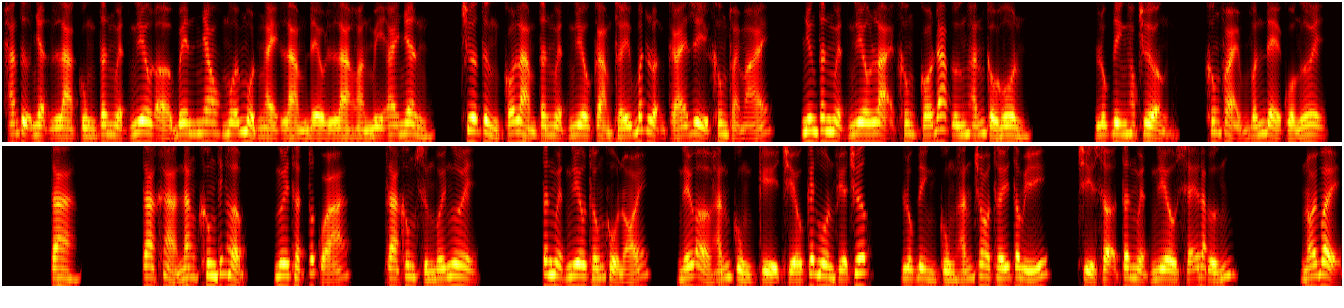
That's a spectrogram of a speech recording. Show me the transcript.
Hắn tự nhận là cùng Tân Nguyệt Nghiêu ở bên nhau mỗi một ngày làm đều là hoàn mỹ ai nhân, chưa từng có làm Tân Nguyệt Nghiêu cảm thấy bất luận cái gì không thoải mái, nhưng Tân Nguyệt Nghiêu lại không có đáp ứng hắn cầu hôn. Lục Đình học trưởng, không phải vấn đề của ngươi. Ta, ta khả năng không thích hợp, ngươi thật tốt quá, ta không xứng với ngươi. Tân Nguyệt Nghiêu thống khổ nói, nếu ở hắn cùng kỳ chiếu kết hôn phía trước, Lục Đình cùng hắn cho thấy tâm ý, chỉ sợ Tân Nguyệt Nghiêu sẽ đáp ứng. Nói vậy,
